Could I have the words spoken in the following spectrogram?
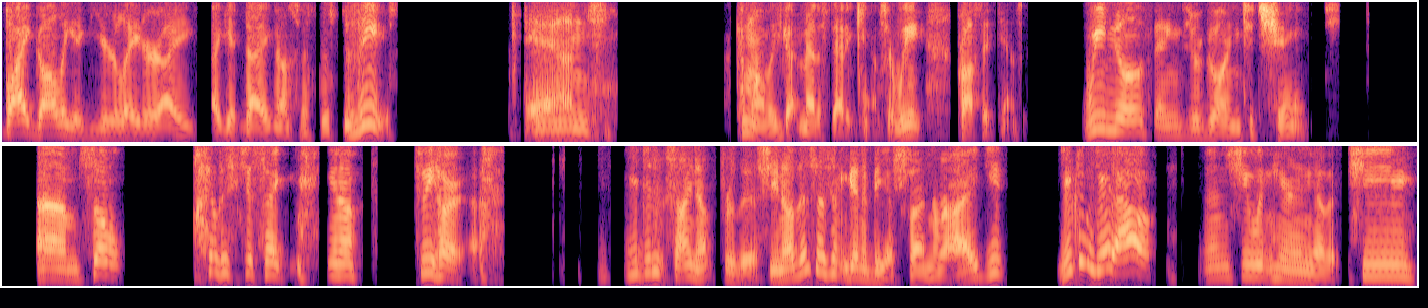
by golly, a year later, I I get diagnosed with this disease, and come on, we've got metastatic cancer. We prostate cancer. We know things are going to change. Um, so I was just like, you know, sweetheart, you didn't sign up for this. You know, this isn't going to be a fun ride. You you can get out. And she wouldn't hear any of it. She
